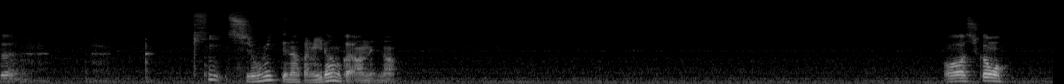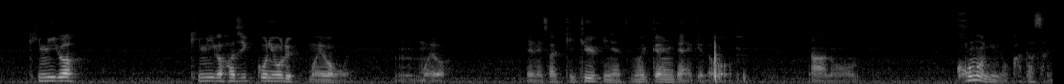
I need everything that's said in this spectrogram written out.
だき白身ってなんか2段階あんねんな。あーしかも黄身が黄身が端っこにおる。もうええわもうええうんもうええわ。でねさっきキューピーのやつもう一回見たんやけどあの好みの硬さに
